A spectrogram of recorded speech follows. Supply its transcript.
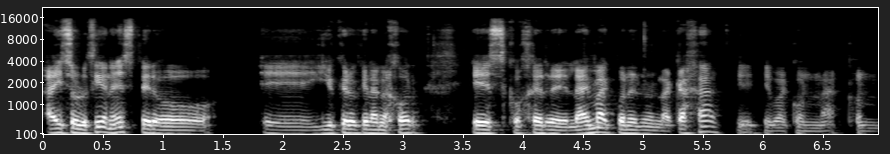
hay soluciones, pero eh, yo creo que la mejor es coger el iMac, ponerlo en la caja, que, va con, con,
